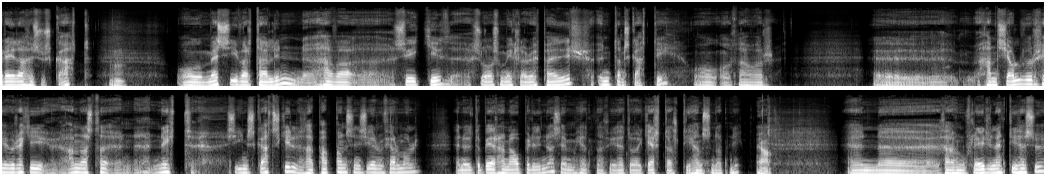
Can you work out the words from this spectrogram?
greiða þessu skatt mm. og Messi var talinn hafa svikið svo sem miklar upphæðir undan skatti og, og það var hann sjálfur hefur ekki annars neitt sín skattskil, það er pappan sem sér um fjármálin, en auðvitað ber hann ábyrðina sem hérna því þetta var gert allt í hans nafni. Já. en uh, það er nú fleiri lendi í þessu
